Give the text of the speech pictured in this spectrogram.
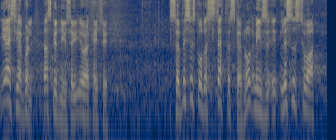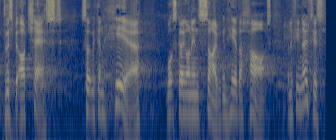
Yes, yeah, brilliant. That's good news. So you're okay too. So this is called a stethoscope, and all it means is it listens to our to this bit, our chest, so that we can hear what's going on inside. We can hear the heart. And if you notice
